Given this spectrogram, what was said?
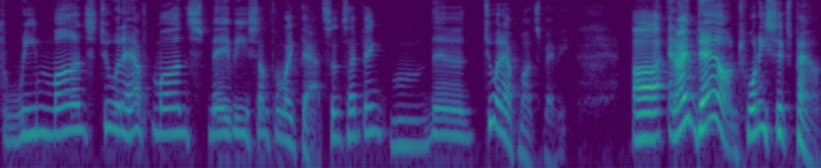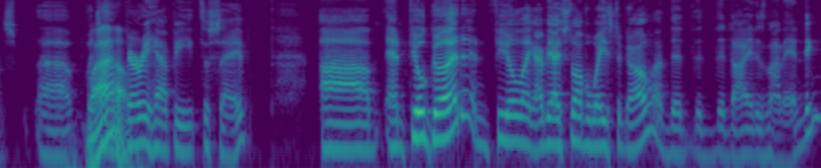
three months, two and a half months, maybe something like that. Since I think mm, eh, two and a half months, maybe. Uh, and I'm down 26 pounds, uh, which Wow. I'm very happy to say. Uh, and feel good and feel like, I mean, I still have a ways to go. Uh, The, the, the diet is not ending,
